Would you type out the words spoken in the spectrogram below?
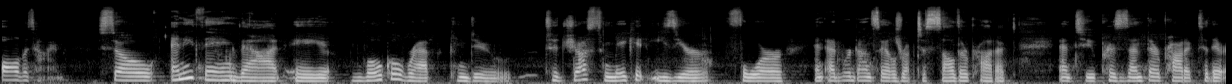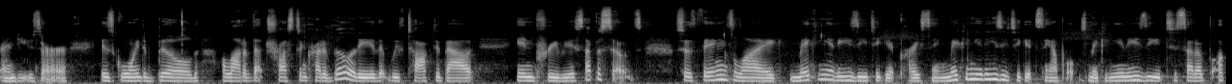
all the time. So anything that a local rep can do to just make it easier for an Edward Don sales rep to sell their product and to present their product to their end user is going to build a lot of that trust and credibility that we've talked about in previous episodes. So things like making it easy to get pricing, making it easy to get samples, making it easy to set up a,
